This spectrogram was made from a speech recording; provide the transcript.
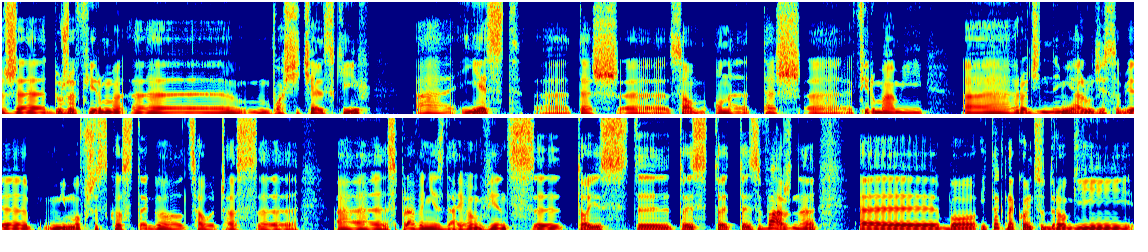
że dużo firm właścicielskich, jest też, są one też firmami rodzinnymi, a ludzie sobie mimo wszystko z tego cały czas sprawy nie zdają, więc to jest, to jest, to, to jest ważne, bo i tak na końcu drogi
